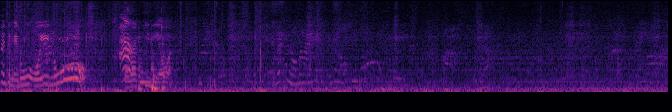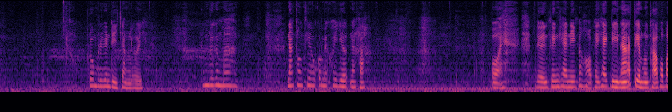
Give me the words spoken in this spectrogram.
ครจะไม่รู้ โอ้ยรู้แต่ว่าขี้เหนียวอะร่มรื่นดีจังเลย ร่มรื่นมาก นักท่องเที่ยวก็ไม่ค่อยเยอะนะคะ โอ้ย เดินขึ้นแค่นี้ก็หอบแค่ดีนะ เตรียมรองเท้าผ้าใบ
